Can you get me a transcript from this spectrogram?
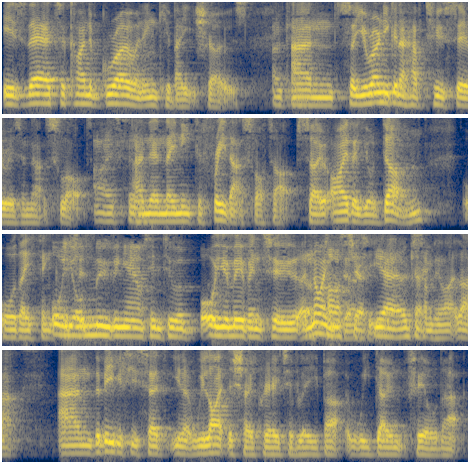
is there to kind of grow and incubate shows. Okay. And so you're only going to have two series in that slot. I see. And then they need to free that slot up. So either you're done or they think Or you're is- moving out into a. or you're moving into a nine pasture. thirty, Yeah, okay. something like that. And the BBC said, you know, we like the show creatively, but we don't feel that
